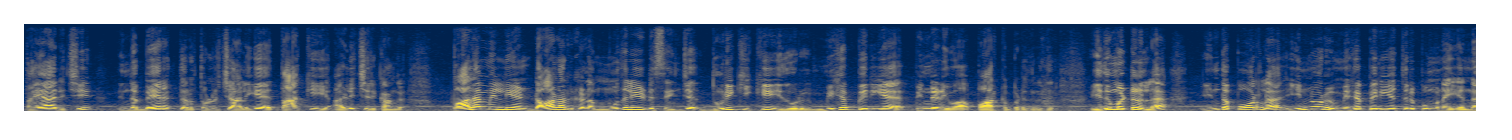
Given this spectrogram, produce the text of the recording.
தயாரித்து இந்த பேரக்தர் தொழிற்சாலையை தாக்கி அழிச்சிருக்காங்க. பல மில்லியன் டாலர்களை முதலீடு செஞ்ச துருக்கிக்கு இது ஒரு மிகப்பெரிய பின்னடைவாக பார்க்கப்படுகிறது. இது மட்டும் இல்லை இந்த போரில் இன்னொரு மிகப்பெரிய திருப்புமுனை என்ன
